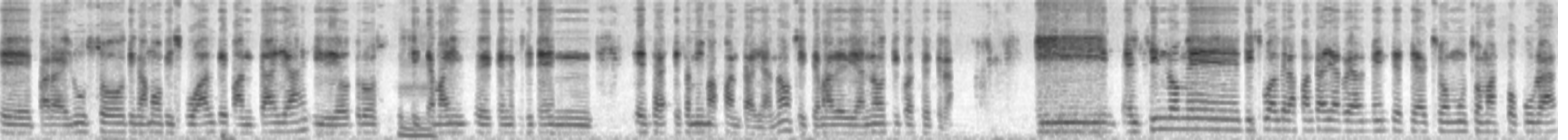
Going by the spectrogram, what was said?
eh, para el uso, digamos, visual de pantallas y de otros sistemas eh, que necesiten esa- esas mismas pantallas, ¿no? Sistemas de diagnóstico, etcétera. Y el síndrome visual de las pantallas realmente se ha hecho mucho más popular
